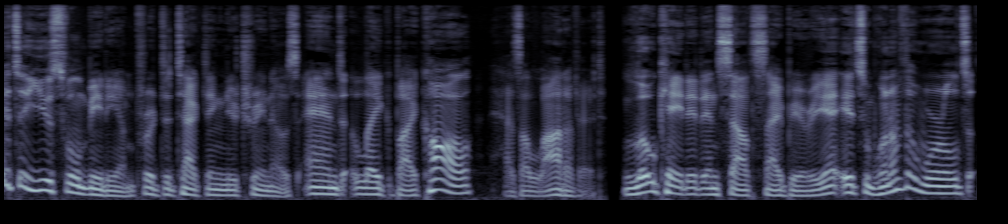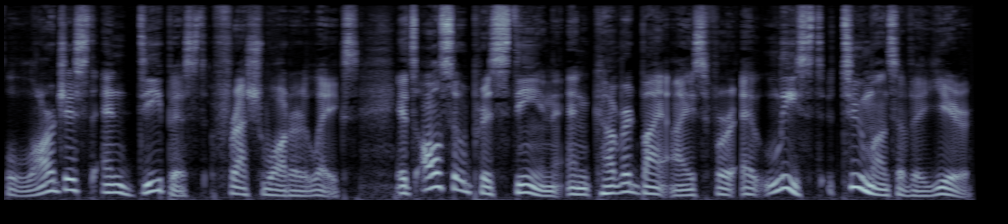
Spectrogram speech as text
it's a useful medium for detecting neutrinos, and Lake Baikal has a lot of it. Located in South Siberia, it's one of the world's largest and deepest freshwater lakes. It's also pristine and covered by ice for at least two months of the year.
